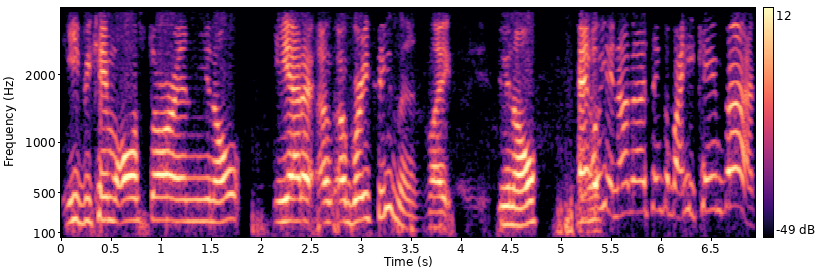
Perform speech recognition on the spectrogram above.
he became an all star, and you know he had a, a, a great season. Like you know, and oh yeah, now that I think about, it, he came back.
